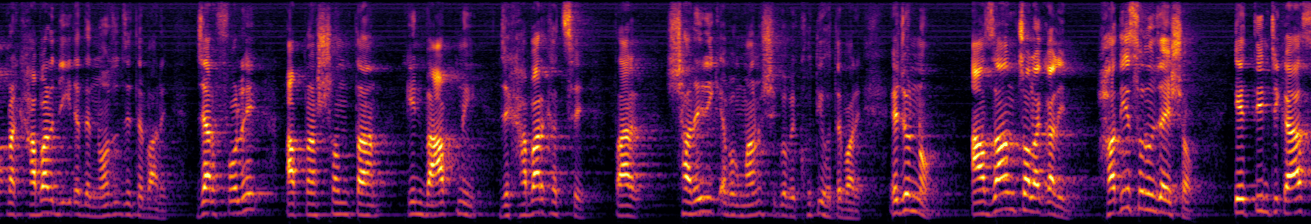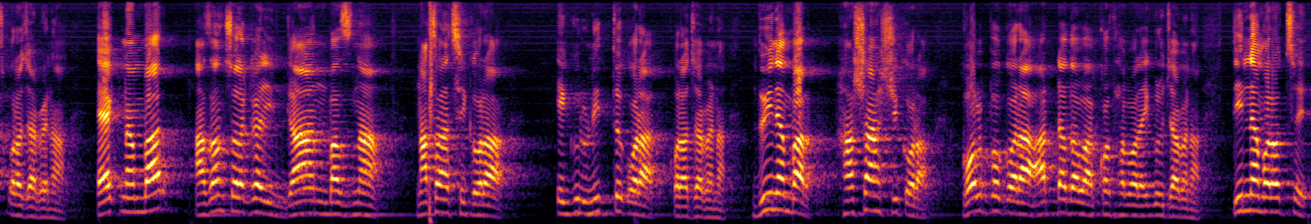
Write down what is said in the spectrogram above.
আপনার খাবার দিকে তাদের নজর দিতে পারে। যার ফলে আপনার সন্তান কিংবা আপনি যে খাবার খাচ্ছে, তার শারীরিক এবং মানসিকভাবে ক্ষতি হতে পারে। এজন্য আজান চলাকালীন হাদিস অনুযায়ী সব। এই তিনটি কাজ করা যাবে না। এক নাম্বার, আজান চলাকালীন গান, বাজনা, নাচানাচি করা, এগুলো নৃত্য করা করা যাবে না। দুই নাম্বার, হাসাহাসি করা, গল্প করা, আড্ডা দেওয়া, কথা বলা, এগুলো যাবে না। তিন নাম্বার হচ্ছে,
